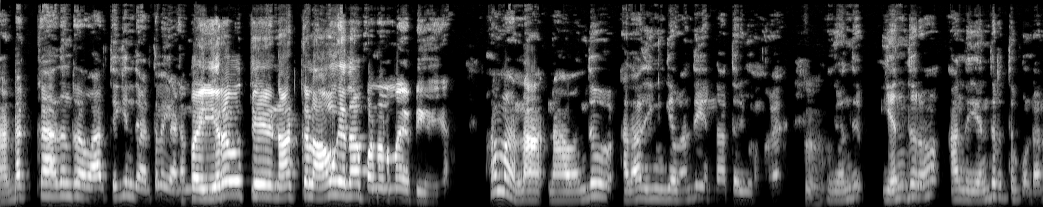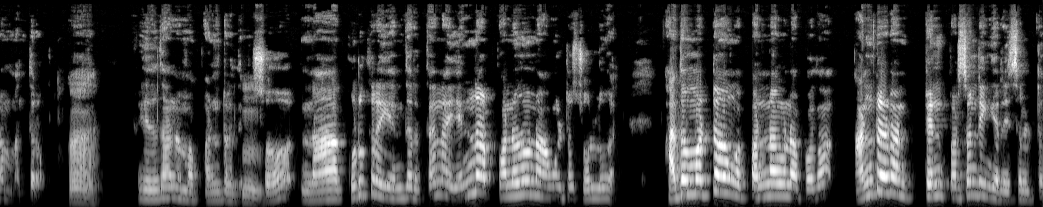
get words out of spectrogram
நடக்காதுன்ற வார்த்தைக்கு இந்த இடத்துல இடம் இப்ப இருபத்தி ஏழு நாட்கள் அவங்க ஏதாவது பண்ணணுமா எப்படிங்க ஐயா? ஆமா நான் நான் வந்து அதாவது இங்க வந்து என்ன தெரியுமாங்க. இங்க வந்து எந்திரம் அந்த எந்திரத்துக்கு உண்டான மந்திரம். இதுதான் நம்ம பண்றது. சோ நான் கொடுக்குற எந்திரத்தை நான் என்ன பண்ணணும்னு அவங்கள்ட்ட சொல்லுவேன். அதை மட்டும் அவங்க பண்ணாங்கன்னா போதும். ஹண்ட்ரட் அண்ட் டென் பர்சன்ட் இங்க ரிசல்ட்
